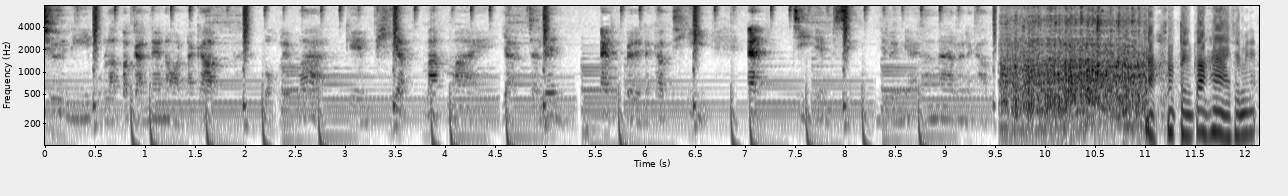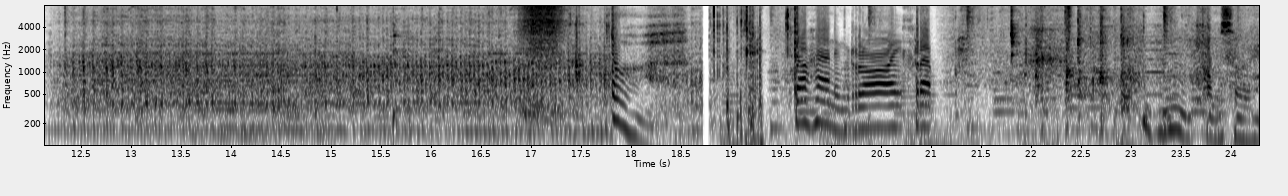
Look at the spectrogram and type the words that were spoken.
ชื่อนี้ผมรับประกันแน่นอนนะครับ บอกเลยว่าเกมเพียบมาก เป็นก็ห้าใช่ไหมเนี่ยเก้าห้าหนึ่งร้อยครับอื้อหือผมสวย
